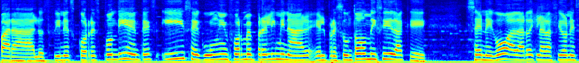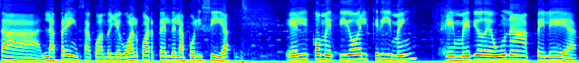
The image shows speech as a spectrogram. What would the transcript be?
para los fines correspondientes y según informe preliminar, el presunto homicida que se negó a dar declaraciones a la prensa cuando llegó al cuartel de la policía, él cometió el crimen en medio de una pelea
